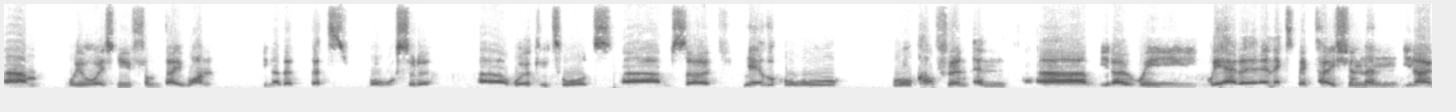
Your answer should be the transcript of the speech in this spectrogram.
um, we always knew from day one, you know, that that's what we're sort of uh, working towards. Um, so, yeah, look, we're, we're, we're confident and, um, you know, we, we had a, an expectation and, you know,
